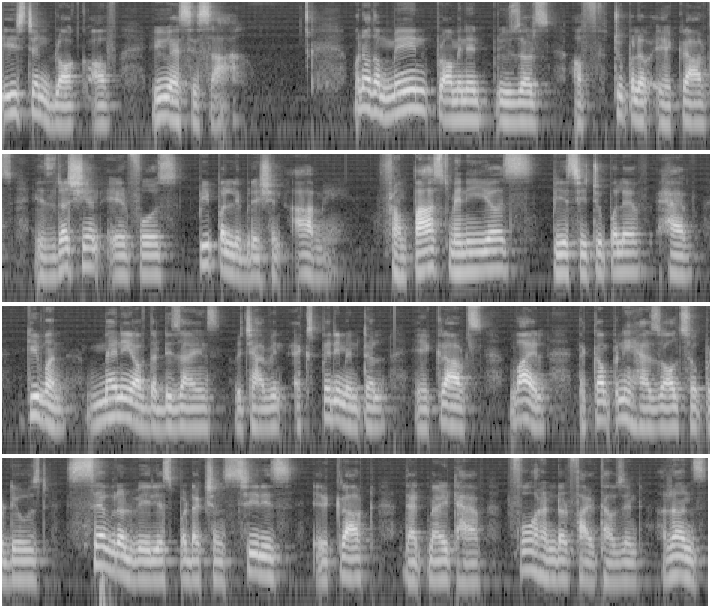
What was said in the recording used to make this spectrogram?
eastern bloc of USSR. One of the main prominent users of Tupolev aircrafts is Russian Air Force People Liberation Army. From past many years, PSC Tupolev have given many of the designs which have been experimental aircrafts while the company has also produced several various production series aircraft that might have 405,000 runs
